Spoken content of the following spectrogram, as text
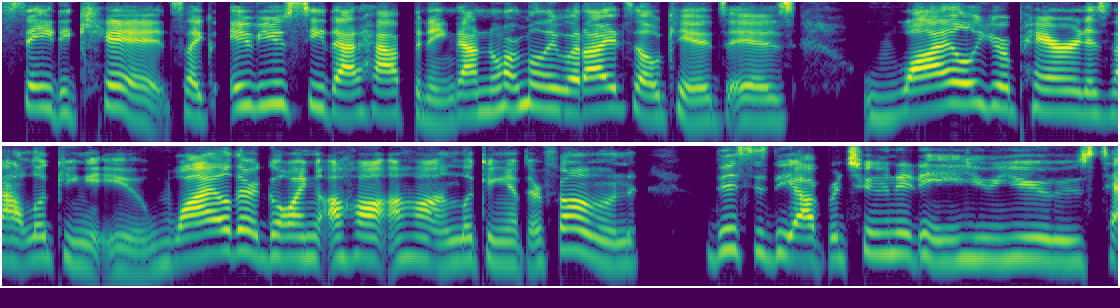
say to kids like if you see that happening now normally what i tell kids is while your parent is not looking at you while they're going uh-huh uh-huh and looking at their phone this is the opportunity you use to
